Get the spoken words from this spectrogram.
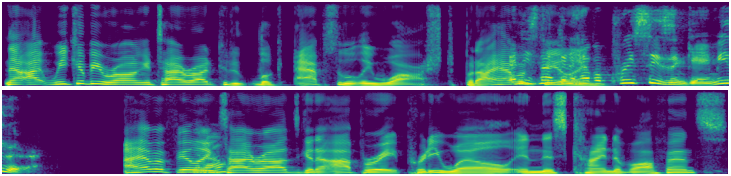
now. I, we could be wrong, and Tyrod could look absolutely washed. But I have a- And a he's not going to have a preseason game either. I have a feeling You know? Tyrod's going to operate pretty well in this kind of offense.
